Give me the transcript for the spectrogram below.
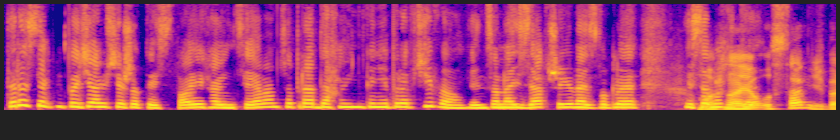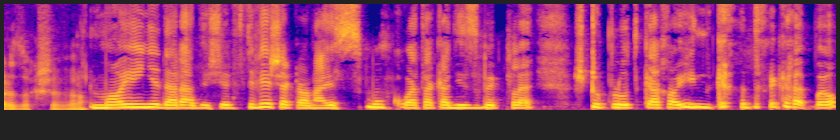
teraz jak mi powiedziałeś że o tej swojej choince, ja mam co prawda choinkę nieprawdziwą, więc ona jest zawsze, ona jest w ogóle Można ją ustawić bardzo krzywo. Mojej nie da rady się. Ty wiesz, jak ona jest smukła, taka niezwykle szczuplutka choinka, taka, bo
